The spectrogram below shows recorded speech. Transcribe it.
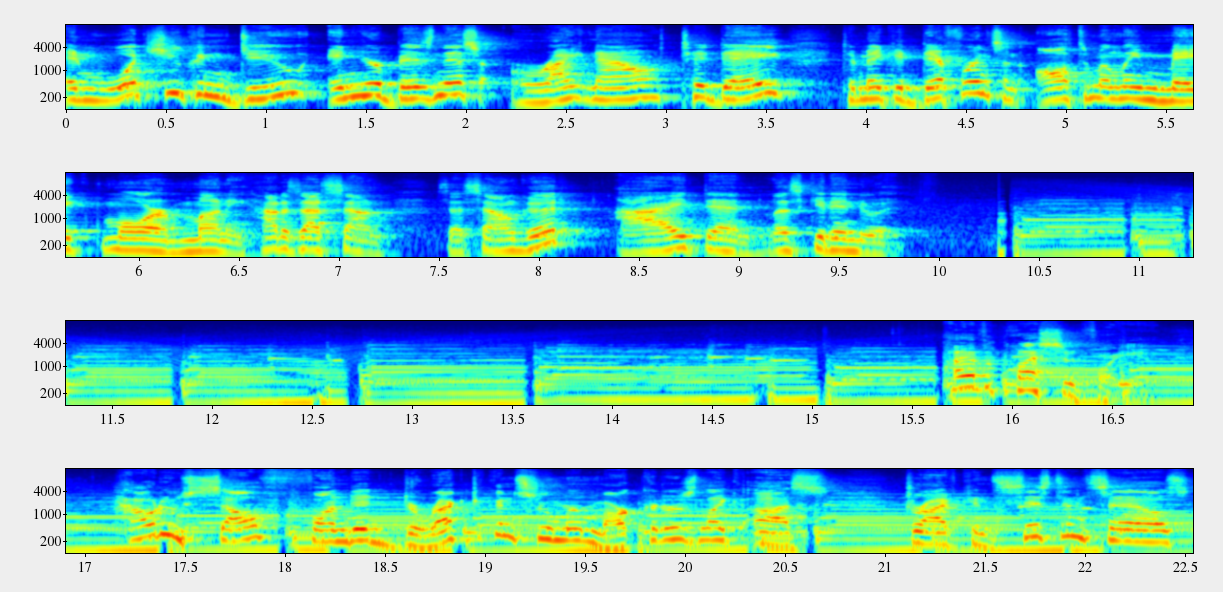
and what you can do in your business right now, today, to make a difference and ultimately make more money. How does that sound? Does that sound good? All right, then, let's get into it. I have a question for you. How do self funded direct to consumer marketers like us drive consistent sales,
